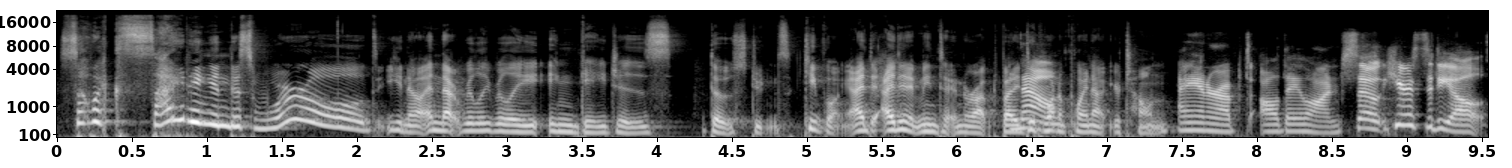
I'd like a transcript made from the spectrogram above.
so exciting in this world you know and that really really engages those students. Keep going. I, I didn't mean to interrupt, but I no, did want to point out your tone. I interrupt all day long. So here's the deal.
